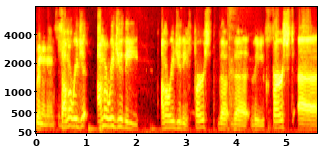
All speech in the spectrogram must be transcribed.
Brenden Aaronson. So I'm gonna read you. I'm gonna read you the. I'm gonna read you the first the the the first uh,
